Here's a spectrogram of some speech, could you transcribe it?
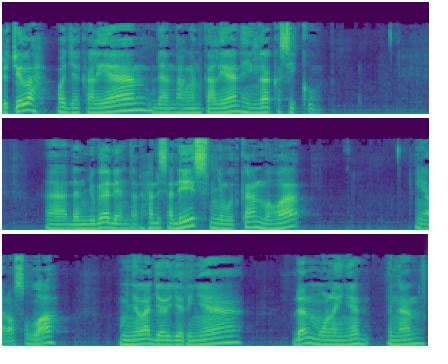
Cucilah wajah kalian dan tangan kalian hingga ke siku. Nah, dan juga di antara hadis-hadis menyebutkan bahwa ya Rasulullah menyela jari-jarinya dan mulainya dengan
